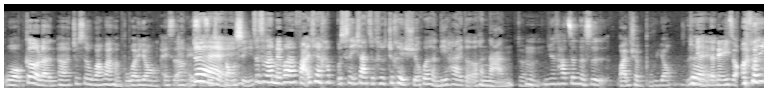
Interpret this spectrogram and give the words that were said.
我个人，呃，就是婉婉很不会用 S N S 这些东西，这真的没办法，而且它不是一下子可就可以学会很厉害的，很难。对，嗯因为它真的是完全不用脸的那一种，所以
